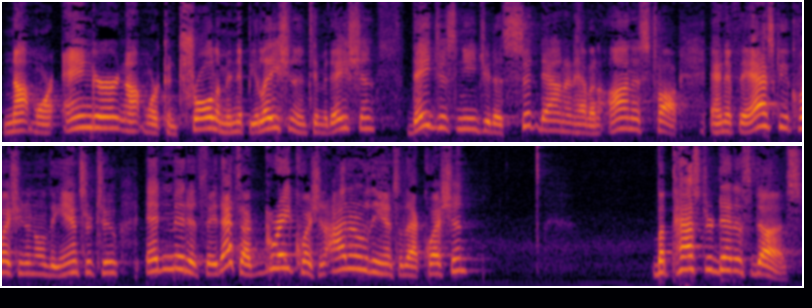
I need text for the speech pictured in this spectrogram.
not more anger, not more control and manipulation and intimidation. They just need you to sit down and have an honest talk. And if they ask you a question you don't know the answer to, admit it. Say, that's a great question. I don't know the answer to that question. But Pastor Dennis does.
